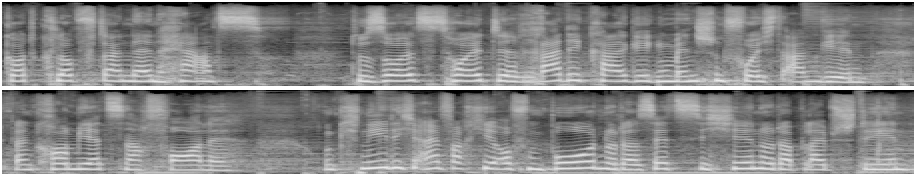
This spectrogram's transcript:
Gott klopft an dein Herz, du sollst heute radikal gegen Menschenfurcht angehen, dann komm jetzt nach vorne und knie dich einfach hier auf den Boden oder setz dich hin oder bleib stehen.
